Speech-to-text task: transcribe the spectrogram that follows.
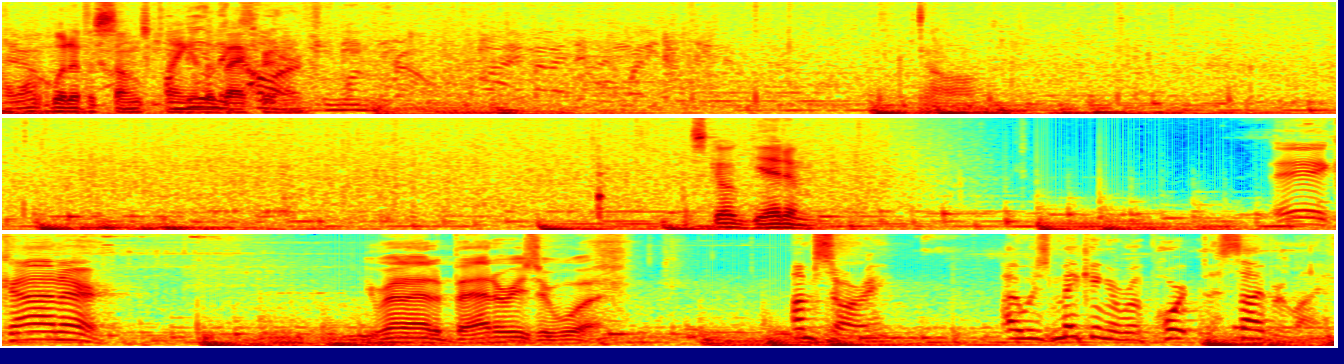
I want whatever song's playing in the in the car background. if you need me. Oh. Let's go get him. Hey, Connor! You run out of batteries or what? I'm sorry. I was making a report to CyberLife.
